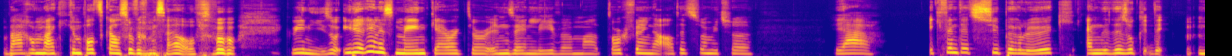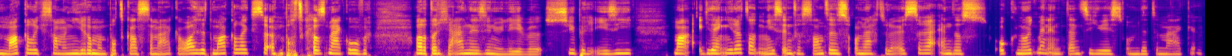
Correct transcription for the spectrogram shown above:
waarom maak ik een podcast over mezelf? Zo, ik weet niet. Zo, iedereen is main character in zijn leven, maar toch vind ik dat altijd zo'n beetje, ja, ik vind dit super leuk. En dit is ook de makkelijkste manier om een podcast te maken. Wat is het makkelijkste? Een podcast maken over wat er gaande is in je leven. Super easy. Maar ik denk niet dat dat het meest interessant is om naar te luisteren. En dat is ook nooit mijn intentie geweest om dit te maken.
